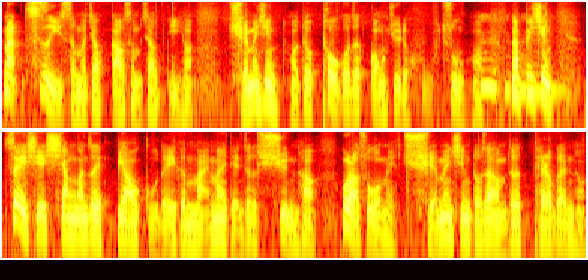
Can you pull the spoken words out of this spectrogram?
那至于什么叫高，什么叫低哈？全面性我都透过这工具的辅助哈。那毕竟这些相关这些标股的一个买卖点，这个讯号，魏老师我们全面性都在我们这个 Telegram 哈，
